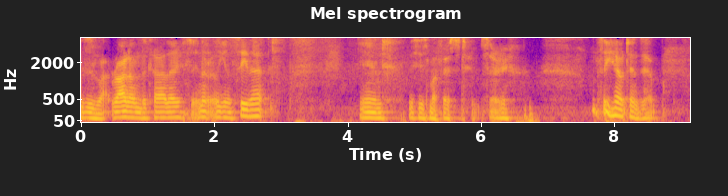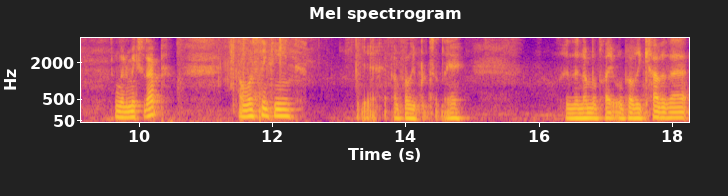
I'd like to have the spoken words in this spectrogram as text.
this is right, right on the car though so you're not really going to see that. And this is my first attempt so let's see how it turns out. I'm going to mix it up. I was thinking yeah I'll probably put some there. So the number plate will probably cover that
